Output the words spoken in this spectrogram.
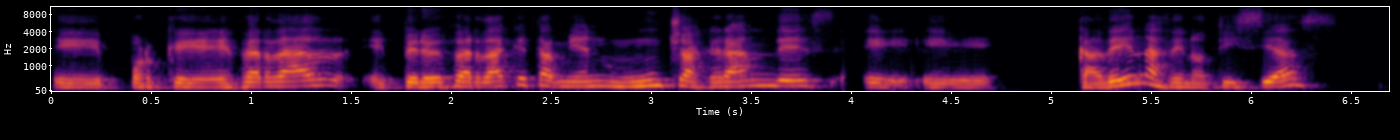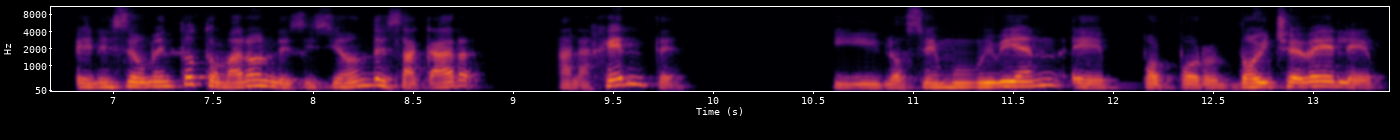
eh, porque es verdad, eh, pero es verdad que también muchas grandes eh, cadenas de noticias en ese momento tomaron decisión de sacar a la gente. Y lo sé muy bien por, por Deutsche Welle,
